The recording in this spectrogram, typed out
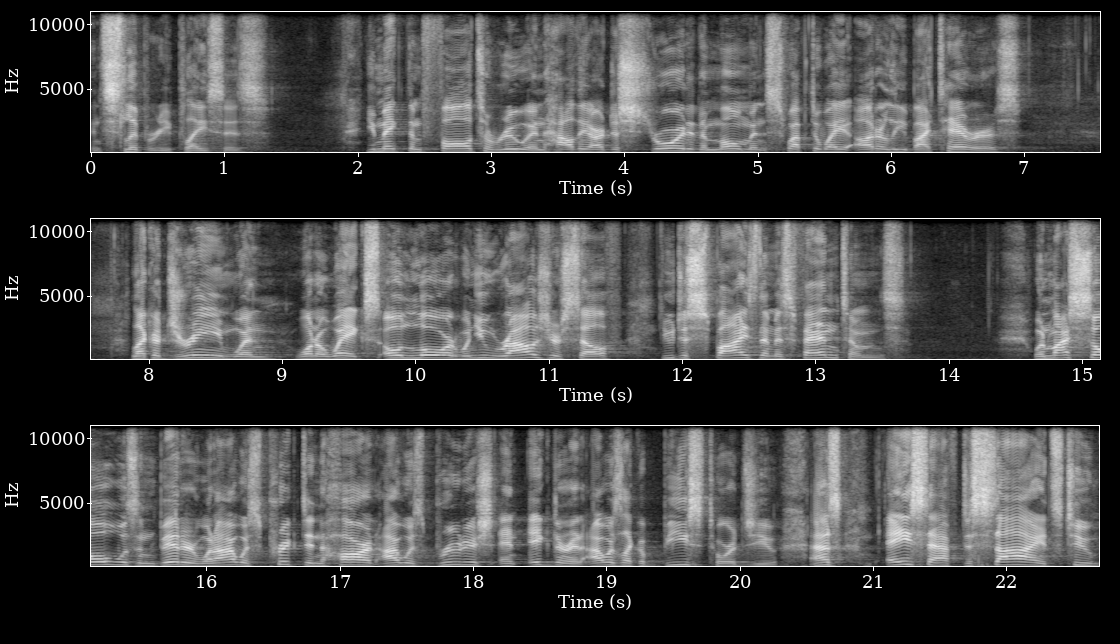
in slippery places. You make them fall to ruin, how they are destroyed in a moment, swept away utterly by terrors. Like a dream when one awakes, O oh Lord, when you rouse yourself, you despise them as phantoms. When my soul was embittered, when I was pricked in heart, I was brutish and ignorant. I was like a beast towards you. As Asaph decides to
